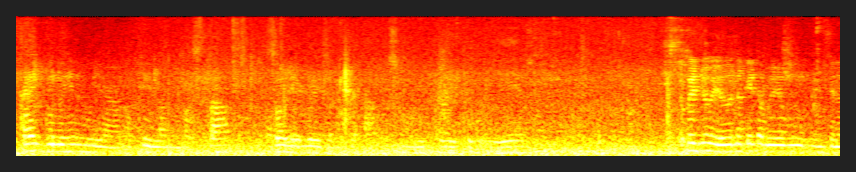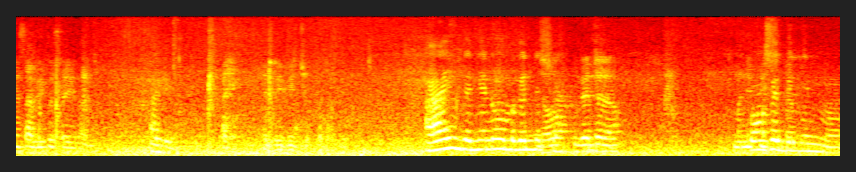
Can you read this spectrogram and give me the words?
Kahit guluhin mo yan, okay lang. Basta, solid mo rin sa pagkatapos mo ituloy-tuloy. So medyo yun, nakita mo yung, yung sinasabi ko sa'yo, ano? Alin? Ay, nag-video pala. Ah, yung ganyan, oh, maganda No, siya. ang ganda no? Kung sa bilhin mo.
